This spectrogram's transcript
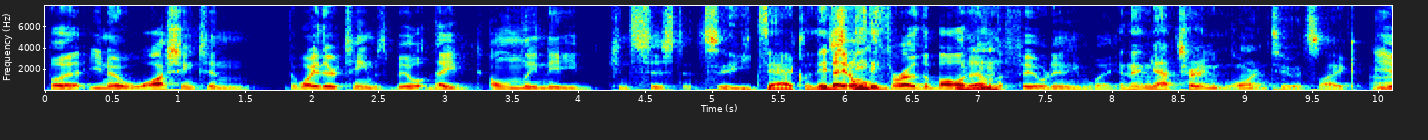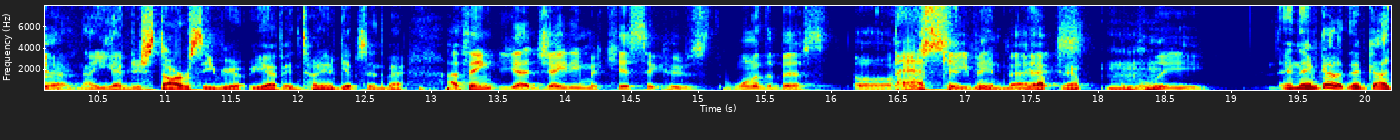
but you know Washington, the way their team's built, they only need consistency. See, exactly. They They just don't need to. throw the ball down mm-hmm. the field anyway. and then you have Terry McLaurin too. It's like, Yeah. right, now you have your star receiver. You have Antonio Gibson in the back. I think You got J.D. McKissick, who's one of the best uh, Basket, receiving yeah, yep, backs yep, in the league. and they've got they've got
